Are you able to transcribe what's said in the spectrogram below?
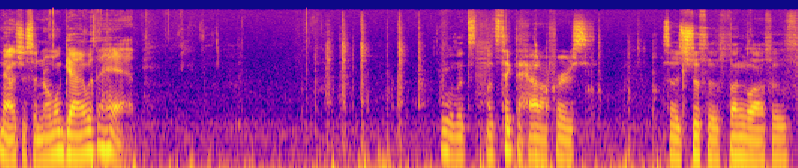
Now it's just a normal guy with a hat. Ooh, let's let's take the hat off first. So it's just his sunglasses.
